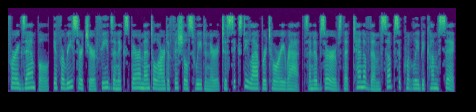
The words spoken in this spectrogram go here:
For example, if a researcher feeds an experimental artificial sweetener to 60 laboratory rats and observes that 10 of them subsequently become sick,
